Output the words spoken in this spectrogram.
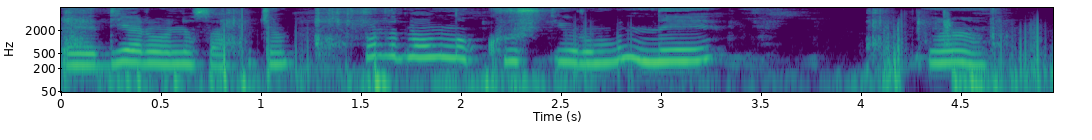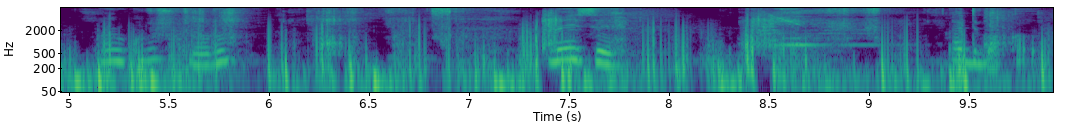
e, diğer oyuna saklayacağım. Bu arada ben buna kuruş diyorum. Bu ne? Ya ben kuruş diyorum. Neyse. Hadi bakalım.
